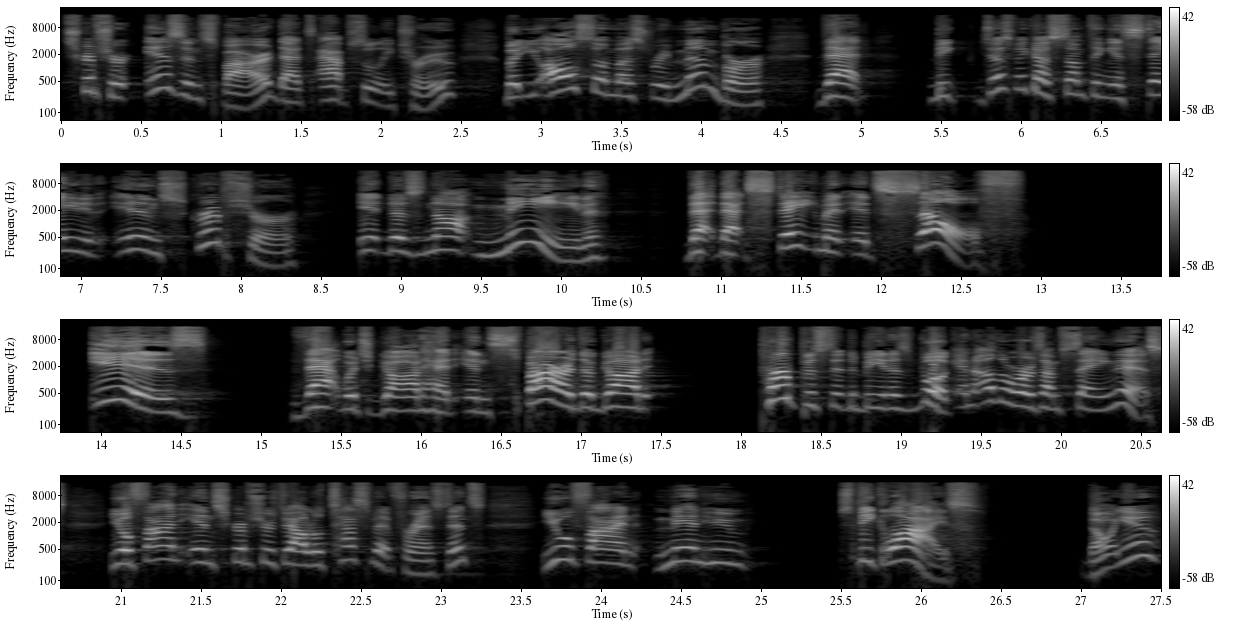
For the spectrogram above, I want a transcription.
scripture is inspired, that's absolutely true. But you also must remember that be, just because something is stated in scripture, it does not mean that that statement itself is that which God had inspired, though God purposed it to be in his book. In other words, I'm saying this. You'll find in Scripture throughout the Old Testament, for instance, you will find men who speak lies. Don't you?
